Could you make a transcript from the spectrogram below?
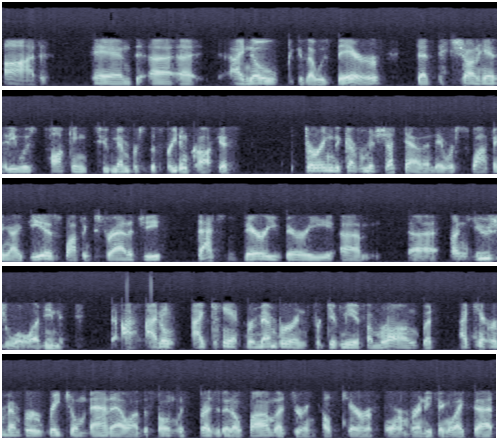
odd. And uh, uh, I know because I was there that Sean Hannity was talking to members of the Freedom Caucus during the government shutdown, and they were swapping ideas, swapping strategy that's very, very um, uh, unusual. I mean, I, I don't, I can't remember, and forgive me if I'm wrong, but I can't remember Rachel Maddow on the phone with President Obama during health care reform or anything like that.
